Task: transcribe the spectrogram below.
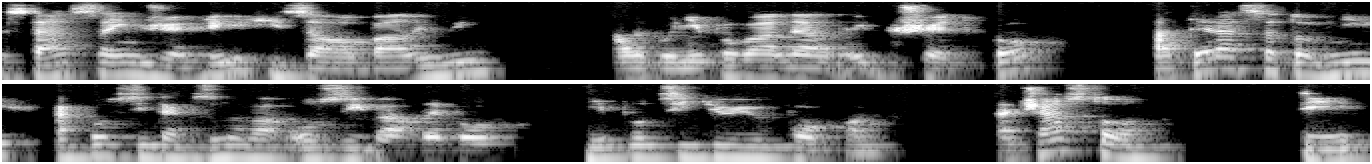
Zdá sa im, že hriechy zaobalili alebo nepovedali všetko a teraz sa to v nich ako si tak znova ozýva, lebo nepociťujú pokoj. A často tí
